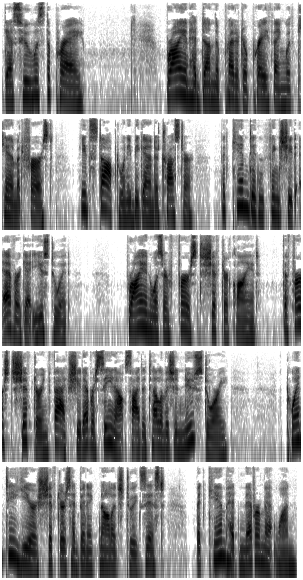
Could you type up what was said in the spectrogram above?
Guess who was the prey? Brian had done the predator prey thing with Kim at first. He'd stopped when he began to trust her, but Kim didn't think she'd ever get used to it. Brian was her first shifter client the first shifter, in fact, she'd ever seen outside a television news story. Twenty years shifters had been acknowledged to exist, but Kim had never met one.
